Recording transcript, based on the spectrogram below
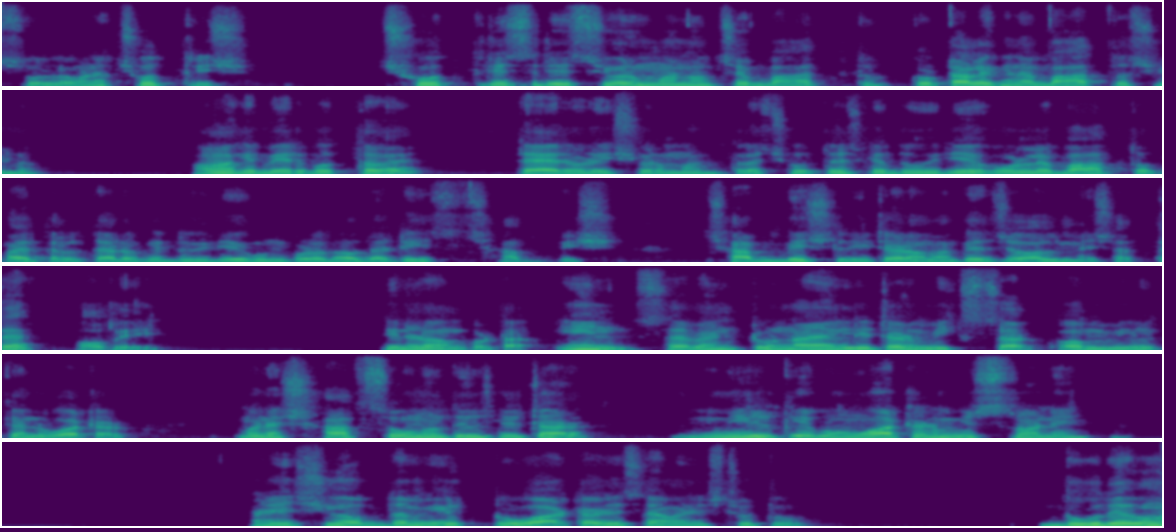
ষোলো মানে ছত্রিশ। ছত্রিশ রেশিওর মান হচ্ছে বাহাত্তর টোটাল এখানে বাহাত্তর ছিল। আমাকে বের করতে হবে তেরো রেশিওর মান। তাহলে ছত্রিশকে দুই দিয়ে করলে বাহাত্তর পায় তাহলে তেরোকে দুই দিয়ে গুণ করে দাও দ্যাট ইজ ছাব্বিশ। ছাব্বিশ লিটার আমাকে জল মেশাতে হবে। তিনের অঙ্কটা। In seven two nine litre mixture of milk and water মানে সাতশো উনত্রিশ লিটার মিল্ক এবং ওয়াটার মিশ্রণে ratio of the milk to water is seven is to two দুধ এবং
